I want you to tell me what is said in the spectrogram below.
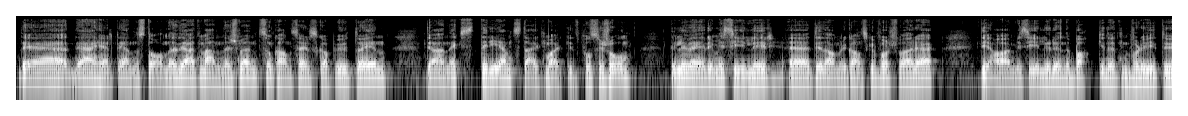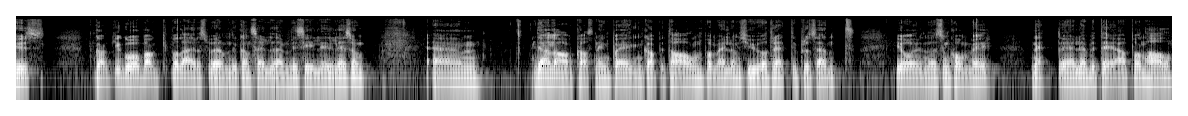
Det, det, er helt enestående. De har et management som kan selskapet ut og inn. De har en ekstremt sterk markedsposisjon. De leverer missiler eh, til det amerikanske forsvaret. De har missiler under bakken utenfor Det hvite hus. Du kan ikke gå og banke på der og spørre om du kan selge dem missiler, liksom. Eh, de har en avkastning på egenkapitalen på mellom 20 og 30% i årene som kommer. Netto eller BTA på en halv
